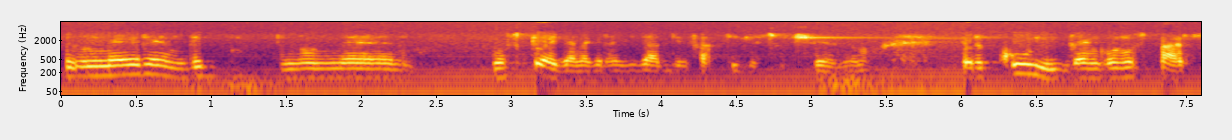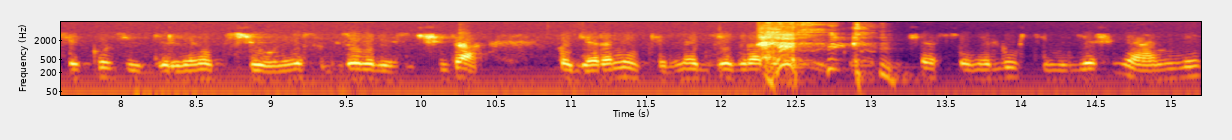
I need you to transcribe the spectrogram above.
Non ne rende, non, è, non spiega la gravità dei fatti che succedono, per cui vengono sparse così delle nozioni, questo di solo di siccità, poi chiaramente il mezzo che è successo negli ultimi dieci anni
